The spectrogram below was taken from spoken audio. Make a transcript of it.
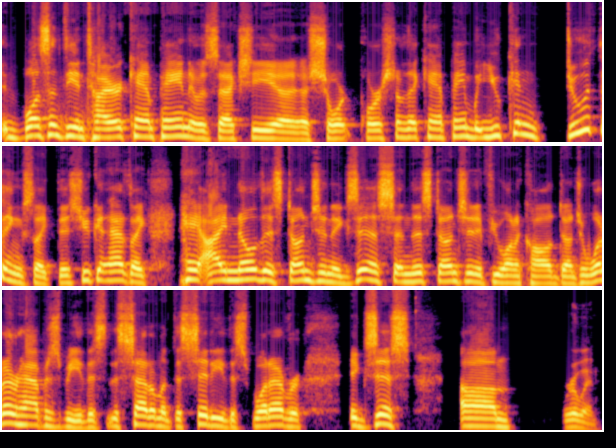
it wasn't the entire campaign. It was actually a, a, short portion of the campaign. But you can do things like this. You can add like, "Hey, I know this dungeon exists, and this dungeon, if you want to call it dungeon, whatever happens to be, this the settlement, the city, this whatever exists." Um, Ruin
